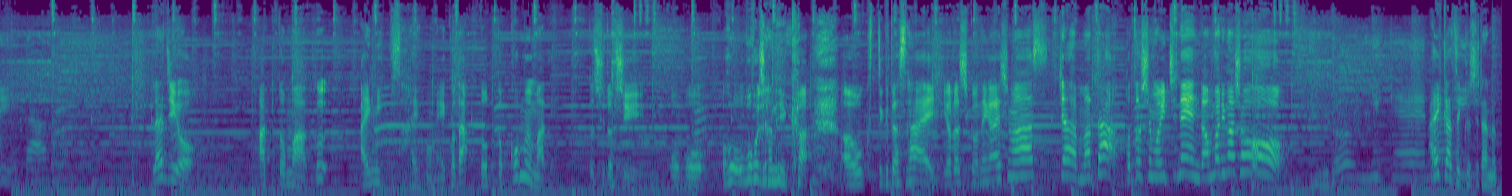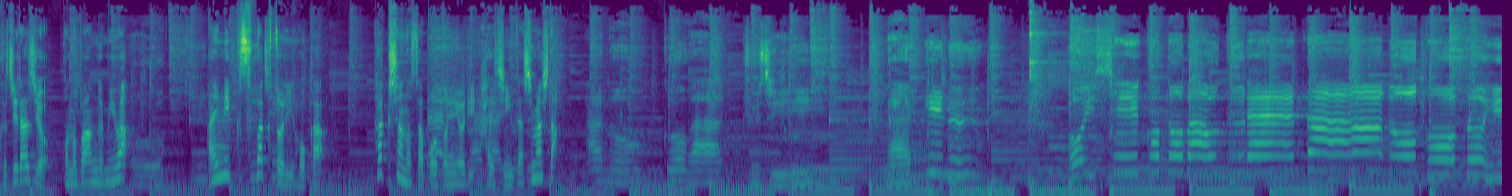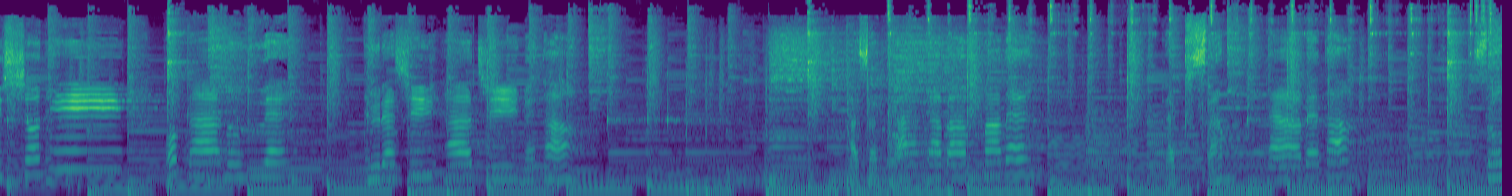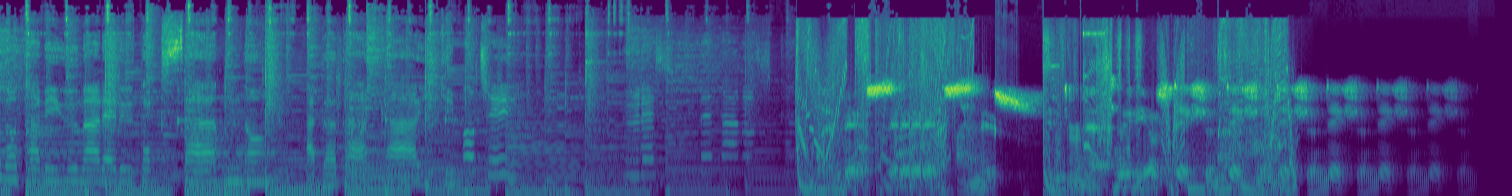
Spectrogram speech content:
ラジオアットマーク iMix- エコダドットコムまでどしどし応募応募じゃねえか あ送ってください。よろしくお願いします。じゃあまた今年も1年頑張りましょう。愛風クジラのクジラジオ。この番組は iMix ファクトリーほか各社のサポートにより配信いたしました。あの子はくじない犬美味しい言葉を一緒に丘の上暮らし始めた朝から晩までたくさん食べたそのたび生まれるたくさんの温かい気持ち嬉しくて楽しくて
